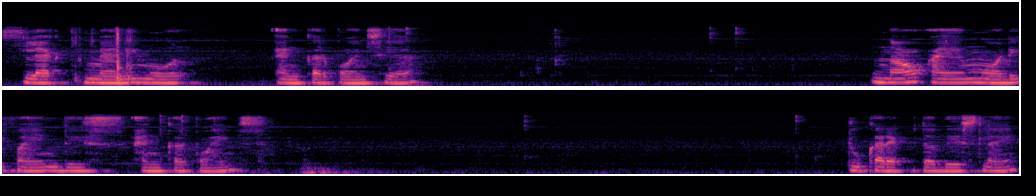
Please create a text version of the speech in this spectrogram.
select many more anchor points here. Now I am modifying these anchor points to correct the baseline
